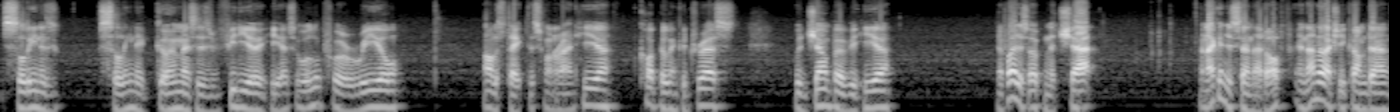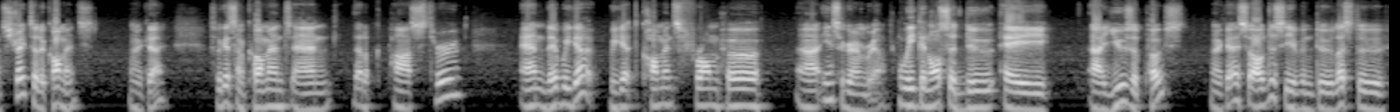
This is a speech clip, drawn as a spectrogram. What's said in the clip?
Selena's Selena Gomez's video here. So we'll look for a reel. I'll just take this one right here, copy link address. We'll jump over here. If I just open the chat, and I can just send that off, and that'll actually come down straight to the comments. Okay, so we get some comments, and that'll pass through, and there we go. We get comments from her uh, Instagram reel. We can also do a uh, user post. Okay, so I'll just even do, let's do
